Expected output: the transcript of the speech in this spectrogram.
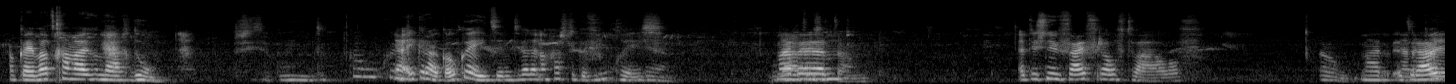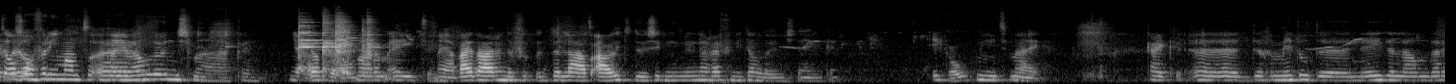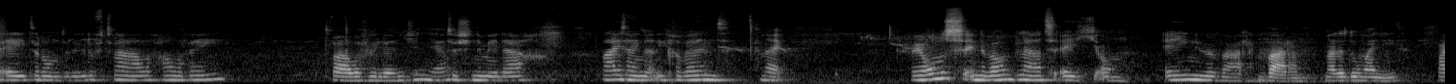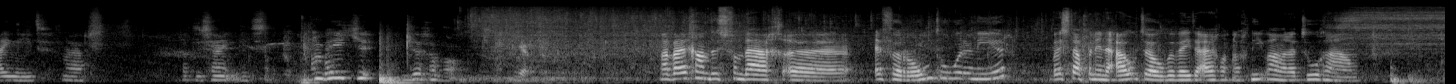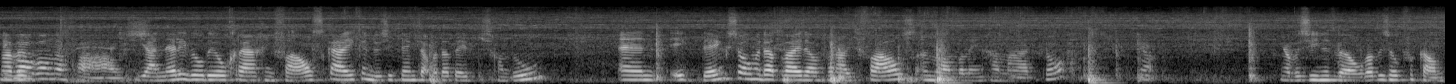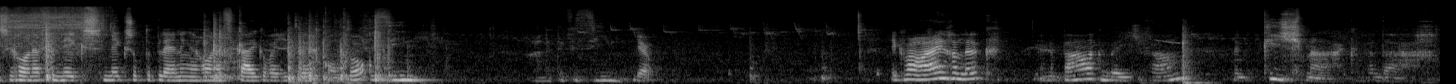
Oké, wat gaan wij vandaag doen? Precies ook om te koken. Ja, ik ruik ook eten, terwijl het nog hartstikke vroeg is. Ja. Maar, Wat is ehm, het dan? Het is nu vijf voor half twaalf. Oh, Maar het ruikt wel- alsof er iemand... dan kan je eh, wel lunch maken. Ja, dat wel. Warm eten. Maar ja, wij waren er, er laat uit, dus ik moet nu nog even niet aan lunch denken. Ik ook niet, maar Nee. kijk, eh, de gemiddelde Nederlander eet rond een uur of twaalf, half één. 12 uur lunchen, ja. Tussen de middag. Wij zijn dat niet gewend. Nee, Bij ons in de woonplaats eet je om één uur warm. warm. Maar dat doen wij niet. Wij niet, maar dat is, zijn, is een beetje de gewoonte. Ja. Maar wij gaan dus vandaag eh, even rondtoeren hier. Wij stappen in de auto. We weten eigenlijk nog niet waar we naartoe gaan. Maar ik we, wil wel naar Vaals. ja, Nelly wilde heel graag in Vaals kijken. Dus ik denk dat we dat eventjes gaan doen. En ik denk zomaar dat wij dan vanuit Vaals een wandeling gaan maken, toch? Ja. We zien het wel. Dat is ook vakantie. Gewoon even niks, niks op de planning en gewoon even kijken waar je terechtkomt, toch? Zien. We gaan het even zien. Ja. Ik wou eigenlijk, en daar baal ik een beetje van, een quiche maken vandaag.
